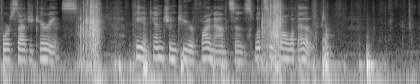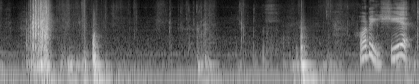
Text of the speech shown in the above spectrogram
for Sagittarius? Pay attention to your finances. What's this all about? Holy shit.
